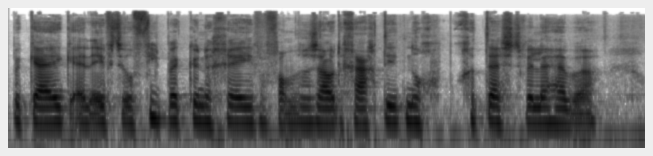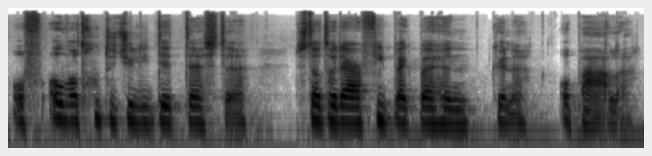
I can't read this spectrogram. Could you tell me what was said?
bekijken en eventueel feedback kunnen geven van we zouden graag dit nog getest willen hebben. Of oh, wat goed dat jullie dit testen. Dus dat we daar feedback bij hun kunnen ophalen.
